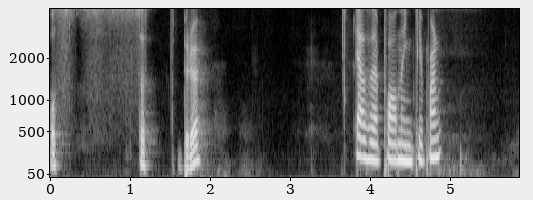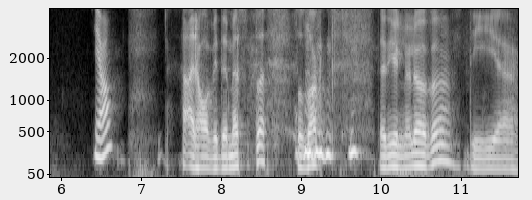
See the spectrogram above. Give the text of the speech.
og søtt brød. Jeg ser på han innkeeperen. Ja. Her har vi det meste, som sagt. Den gylne løve, de eh,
